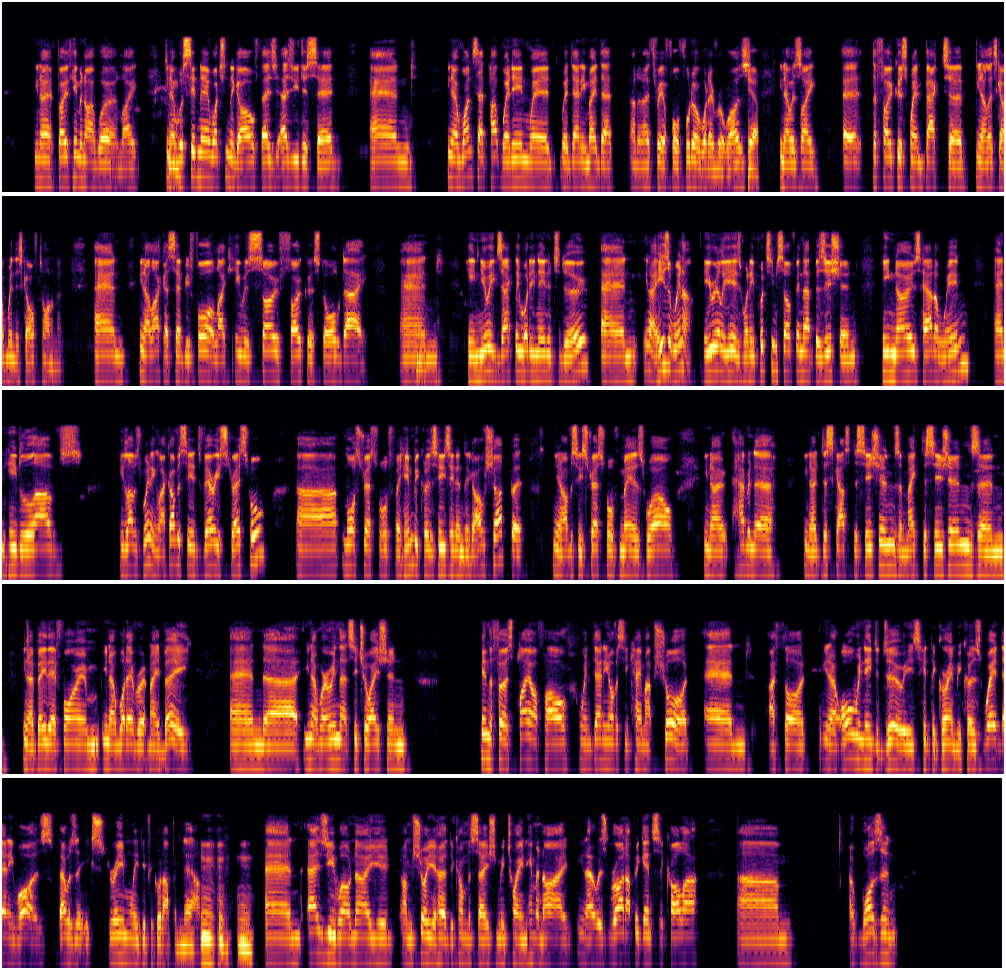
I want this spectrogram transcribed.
you know, both him and I were. Like, you know, Mm. we're sitting there watching the golf, as as you just said, and you know, once that putt went in, where where Danny made that, I don't know, three or four footer or whatever it was. Yeah. You know, it was like uh, the focus went back to you know, let's go and win this golf tournament. And you know, like I said before, like he was so focused all day, and he knew exactly what he needed to do. And, you know, he's a winner. He really is. When he puts himself in that position, he knows how to win and he loves he loves winning. Like obviously it's very stressful. Uh, more stressful for him because he's in, in the golf shop, but you know, obviously stressful for me as well. You know, having to, you know, discuss decisions and make decisions and, you know, be there for him, you know, whatever it may be. And, uh, you know, we're in that situation in the first playoff hole when Danny obviously came up short. And I thought, you know, all we need to do is hit the green because where Danny was, that was an extremely difficult up and down. Mm-hmm. And as you well know, you I'm sure you heard the conversation between him and I. You know, it was right up against the collar. Um, it wasn't.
